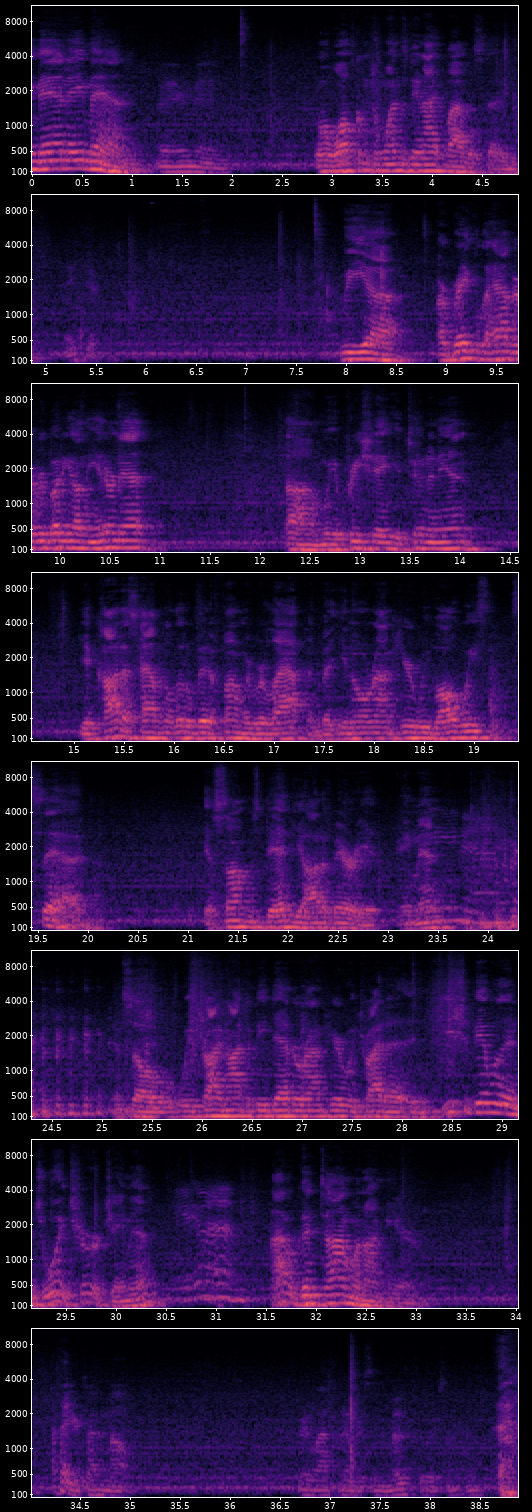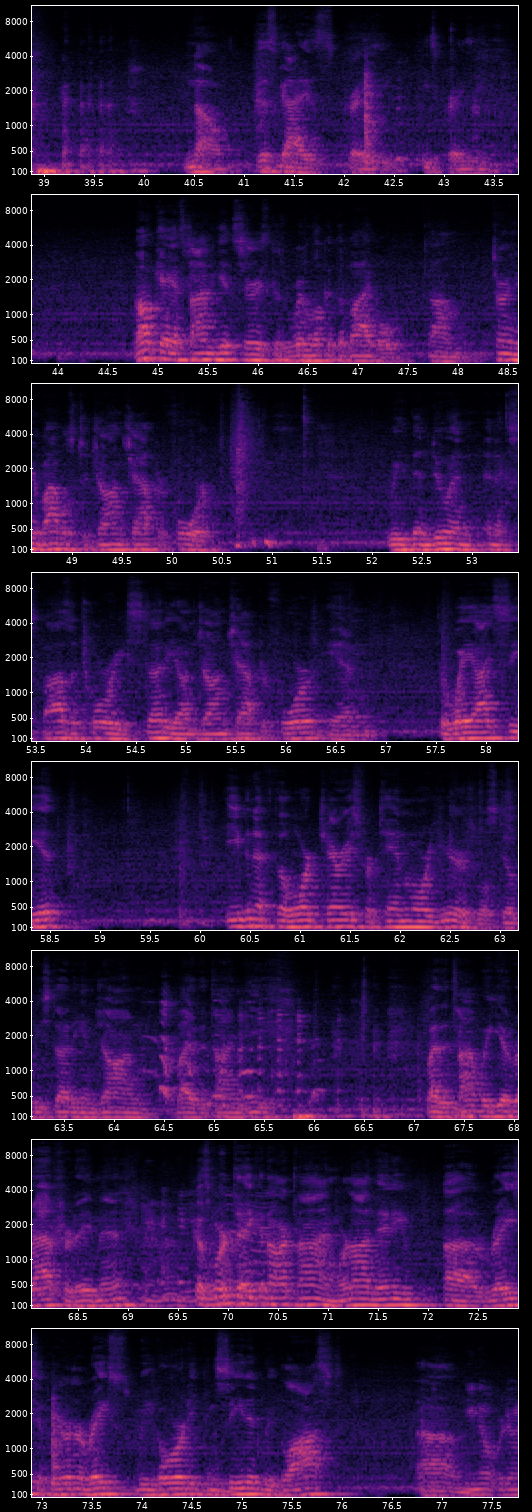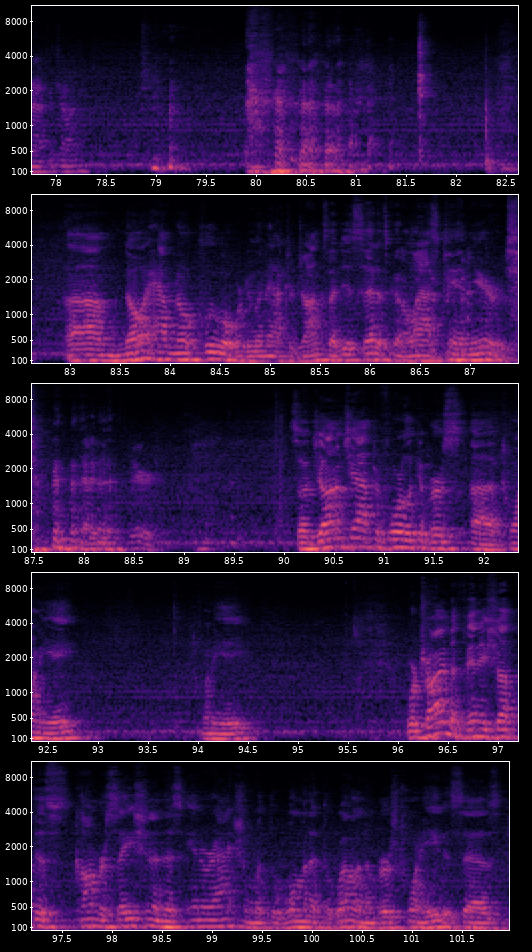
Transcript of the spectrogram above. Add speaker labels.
Speaker 1: Amen, amen.
Speaker 2: Amen.
Speaker 1: Well, welcome to Wednesday night Bible study.
Speaker 2: Thank you.
Speaker 1: We uh, are grateful to have everybody on the internet. Um, we appreciate you tuning in. You caught us having a little bit of fun. We were laughing, but you know, around here we've always said if something's dead, you ought to bury it. Amen. And so we try not to be dead around here. We try to, you should be able to enjoy church. Amen.
Speaker 3: Amen.
Speaker 1: I have a good time when I'm here.
Speaker 2: I thought you were talking about we were laughing over some Moto or something.
Speaker 1: no, this guy is crazy. He's crazy. Okay, it's time to get serious because we're going to look at the Bible. Um, turn your Bibles to John chapter 4. We've been doing an expository study on John chapter 4, and the way I see it, even if the Lord tarries for 10 more years, we'll still be studying John by the time he by the time we get raptured, amen. Because we're taking our time. We're not in any uh, race. If we're in a race, we've already conceded, we've lost.
Speaker 2: Do you
Speaker 1: Um,
Speaker 2: know what we're doing after John?
Speaker 1: um, no, I have no clue what we're doing after John, because I just said it's going to last 10 years.
Speaker 2: Gotta be prepared.
Speaker 1: so, John chapter 4, look at verse uh, 28. 28. We're trying to finish up this conversation and this interaction with the woman at the well. And in verse 28, it says,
